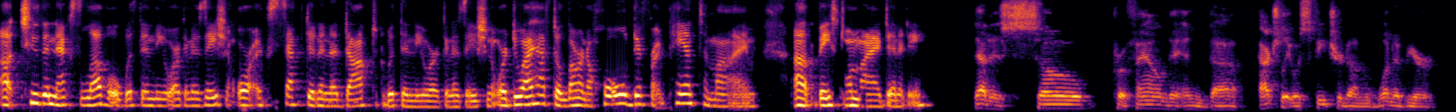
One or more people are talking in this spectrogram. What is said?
uh, to the next level within the organization or accepted and adopted within the organization? Or do I have to learn a whole different pantomime uh, based on my identity? That is so profound. And uh, actually, it was featured on one of your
